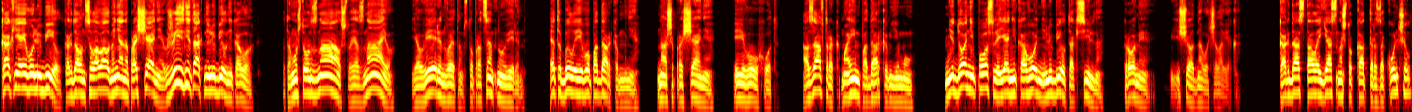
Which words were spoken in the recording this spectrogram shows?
Как я его любил, когда он целовал меня на прощание. В жизни так не любил никого. Потому что он знал, что я знаю. Я уверен в этом, стопроцентно уверен. Это было его подарком мне, наше прощание. и его уход. А завтрак моим подарком ему. Ни до, ни после я никого не любил так сильно, кроме еще одного человека. Когда стало ясно, что Каттер закончил,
